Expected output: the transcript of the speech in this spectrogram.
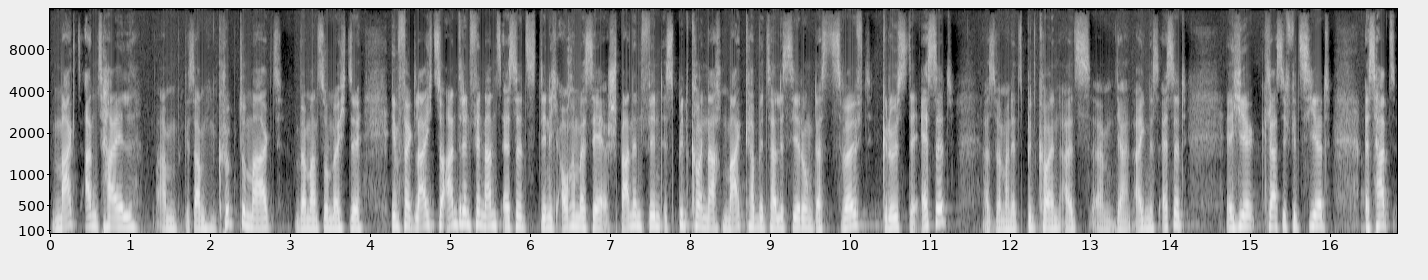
Marktanteil am gesamten Kryptomarkt, wenn man so möchte. Im Vergleich zu anderen Finanzassets, den ich auch immer sehr spannend finde, ist Bitcoin nach Marktkapitalisierung das zwölftgrößte Asset. Also wenn man jetzt Bitcoin als ähm, ja, ein eigenes Asset hier klassifiziert. Es hat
